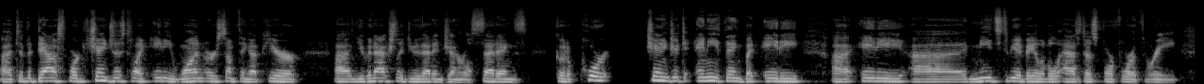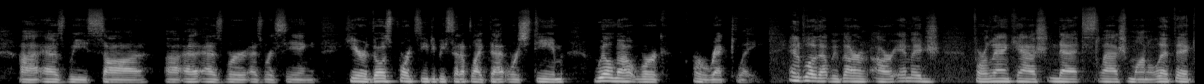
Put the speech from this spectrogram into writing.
Uh, to the dashboard, change this to like 81 or something up here. Uh, you can actually do that in general settings. Go to port, change it to anything but 80. Uh, 80 uh, needs to be available, as does 443, uh, as we saw, uh, as we're as we're seeing here. Those ports need to be set up like that, or Steam will not work correctly. And below that, we've got our, our image for LAN cache net slash monolithic,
